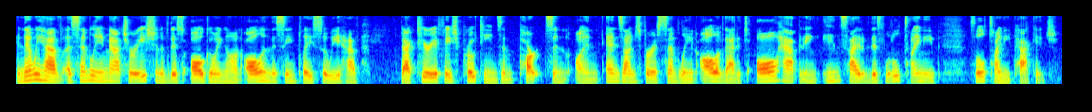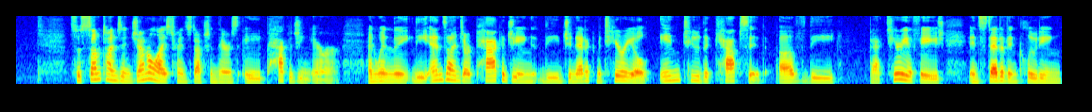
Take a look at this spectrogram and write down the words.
And then we have assembly and maturation of this all going on all in the same place. So we have bacteriophage proteins and parts and, and enzymes for assembly and all of that. It's all happening inside of this little tiny, this little tiny package. So sometimes in generalized transduction, there's a packaging error. And when the, the enzymes are packaging the genetic material into the capsid of the bacteriophage, instead of including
